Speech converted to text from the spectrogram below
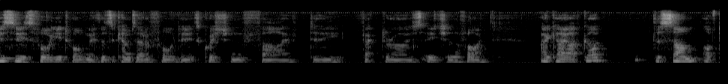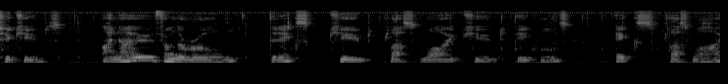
This is for Year 12 methods. It comes out of 4D. It's question 5D. Factorise each of the following. Okay, I've got the sum of two cubes. I know from the rule that x cubed plus y cubed equals x plus y,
